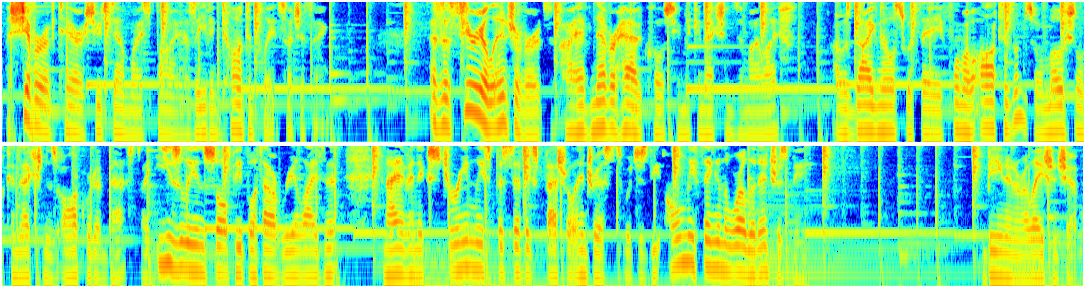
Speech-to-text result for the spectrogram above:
A shiver of terror shoots down my spine as I even contemplate such a thing. As a serial introvert, I have never had close human connections in my life. I was diagnosed with a form of autism, so emotional connection is awkward at best. I easily insult people without realizing it, and I have an extremely specific special interest, which is the only thing in the world that interests me being in a relationship.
